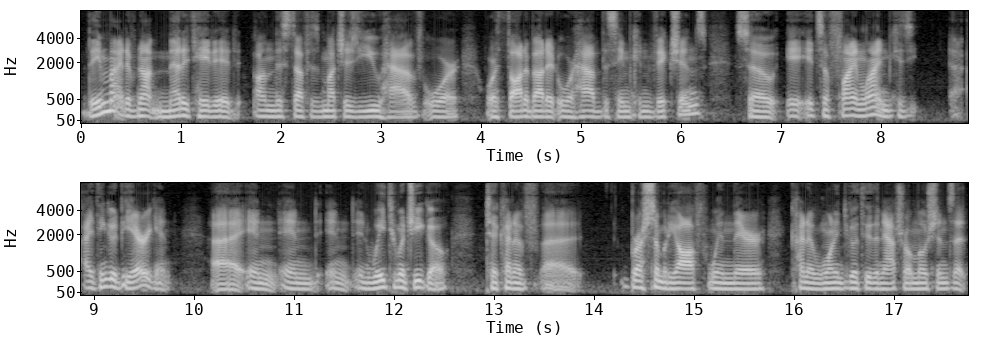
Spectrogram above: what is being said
they might have not meditated on this stuff as much as you have or or thought about it or have the same convictions. So it, it's a fine line because i think it would be arrogant uh, and, and and and way too much ego to kind of uh, brush somebody off when they're kind of wanting to go through the natural emotions that,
